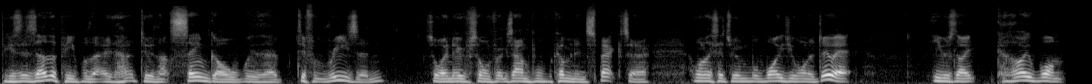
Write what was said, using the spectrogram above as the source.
Because there's other people that are doing that same goal with a different reason. So I know someone, for example, become an inspector, and when I said to him, Well, why do you want to do it? He was like, Because I want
